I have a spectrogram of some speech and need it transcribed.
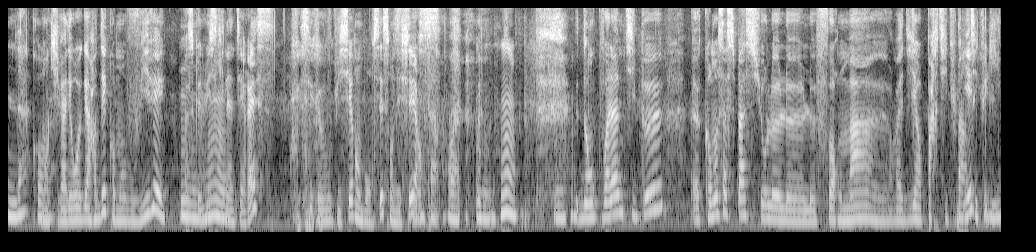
D'accord. Donc, il va aller regarder comment vous vivez. Parce que lui, ce qui l'intéresse, c'est que vous puissiez rembourser son échéance. ça, ouais. Donc, voilà un petit peu euh, comment ça se passe sur le, le- le format, euh, on va dire, particulier. Particulier.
